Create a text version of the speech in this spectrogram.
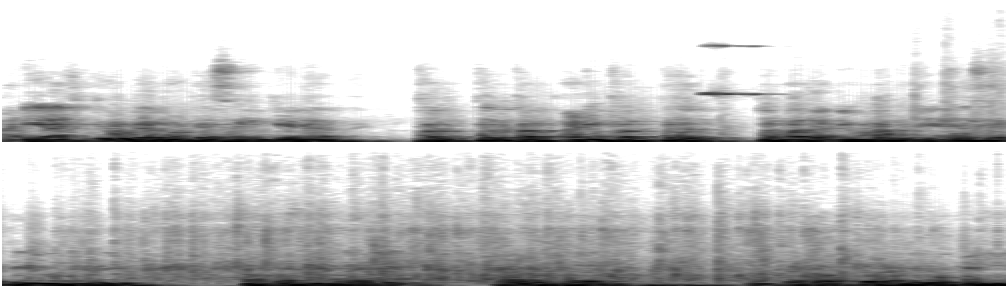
आणि आज एवढ्या मोठ्या संख्येनं फक्त आणि फक्त तुम्हाला निवडून देण्यासाठी ही मंडळी उपस्थित राहिली. त्याबद्दल आमच्या डॉक्टर आणि वकील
